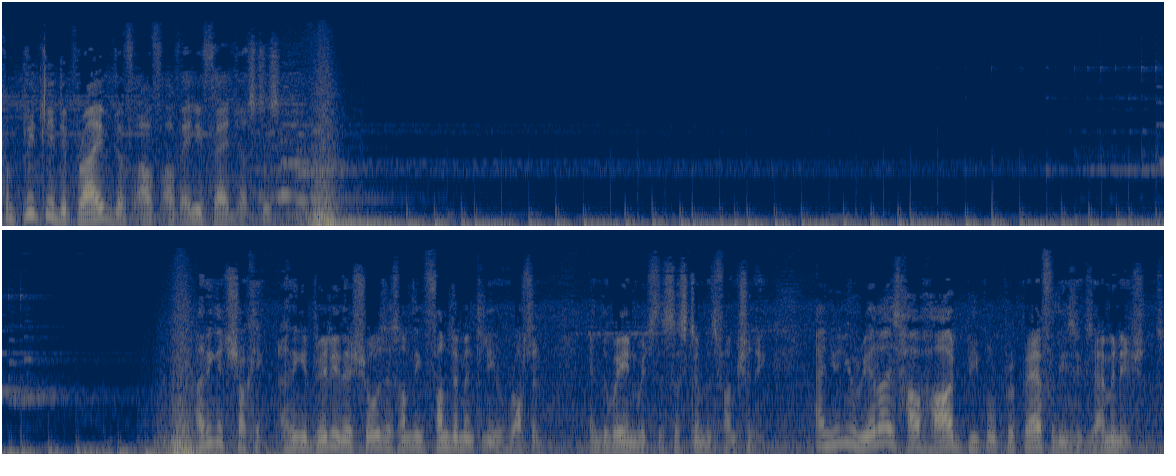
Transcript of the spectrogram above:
completely deprived of, of, of any fair justice. I think it's shocking. I think it really there shows there's something fundamentally rotten in the way in which the system is functioning. And when you realize how hard people prepare for these examinations,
